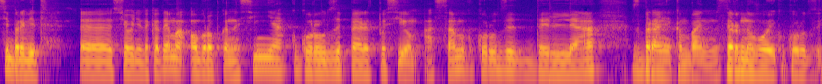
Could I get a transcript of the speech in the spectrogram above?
Всім привіт! Е, Сьогодні така тема обробка насіння кукурудзи перед посівом, а саме кукурудзи для збирання комбайном зернової кукурудзи.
